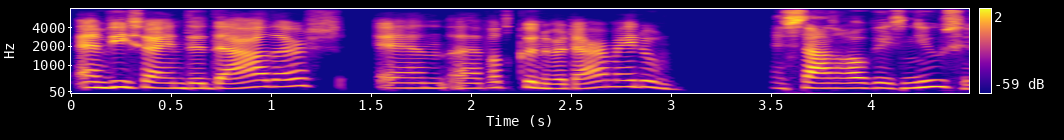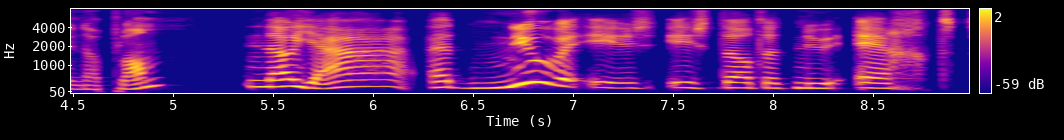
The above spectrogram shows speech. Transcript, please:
En wie zijn de daders? En uh, wat kunnen we daarmee doen? En staat er ook iets nieuws in dat plan? Nou ja, het nieuwe is, is dat het nu echt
